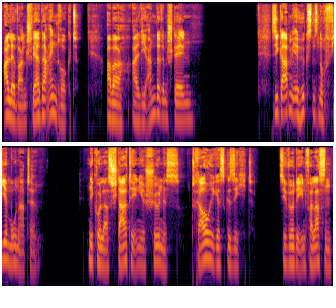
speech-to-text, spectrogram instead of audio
Alle waren schwer beeindruckt, aber all die anderen Stellen Sie gaben ihr höchstens noch vier Monate. Nikolas starrte in ihr schönes, trauriges Gesicht. Sie würde ihn verlassen,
